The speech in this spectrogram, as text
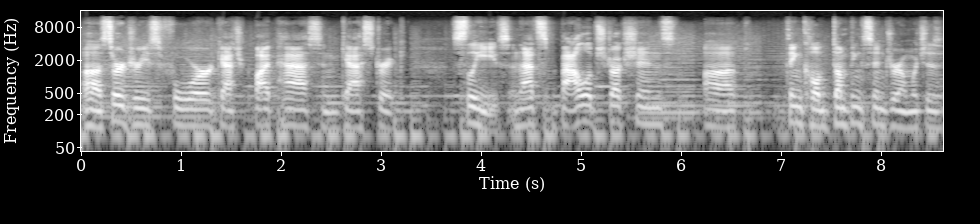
uh, surgeries for gastric bypass and gastric sleeves, and that's bowel obstructions, uh, thing called dumping syndrome, which is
